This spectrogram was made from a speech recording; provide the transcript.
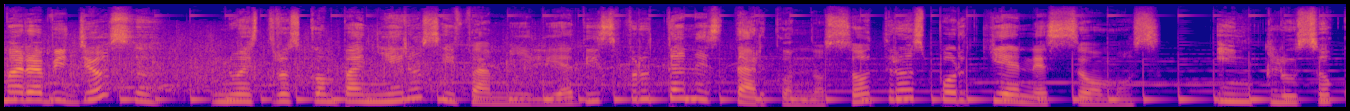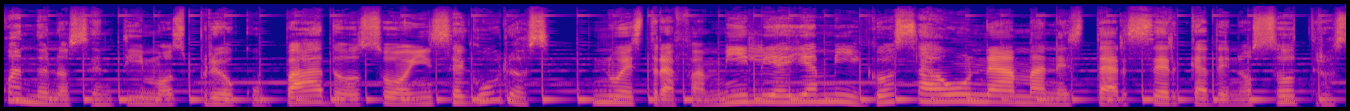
Maravilloso. Nuestros compañeros y familia disfrutan estar con nosotros por quienes somos, incluso cuando nos sentimos preocupados o inseguros. Nuestra familia y amigos aún aman estar cerca de nosotros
